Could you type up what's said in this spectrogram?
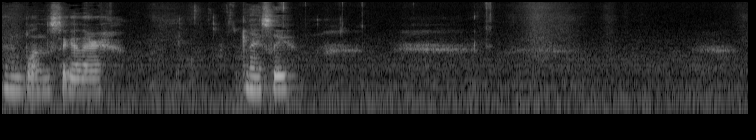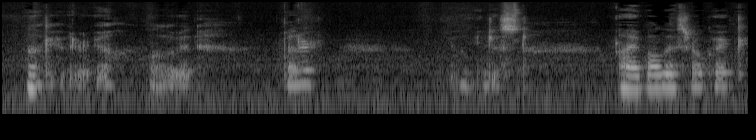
kind of blends together nicely. Okay, there we go. A little bit better. Let me just eyeball this real quick.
